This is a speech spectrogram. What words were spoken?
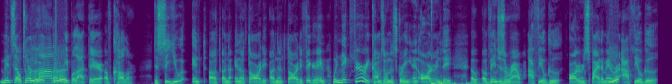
meant something Oh, to a good, lot of people out there of color to see you in uh, an, an authority, an authority figure. Hey, when Nick Fury comes on the screen and ordering the uh, Avengers around, I feel good. Ordering Spider Man Yeah. around, I feel good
